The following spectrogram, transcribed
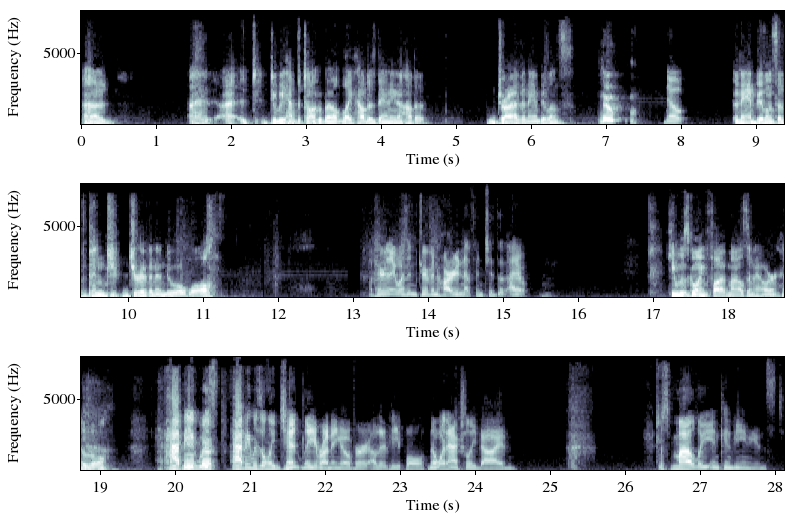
Uh, uh, uh, do we have to talk about like how does Danny know how to drive an ambulance? Nope. Nope. An ambulance that's been dr- driven into a wall. Apparently, it wasn't driven hard enough into the. I don't. He was going five miles an hour, is all. Happy was Happy was only gently running over other people. No one actually died. Just mildly inconvenienced.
